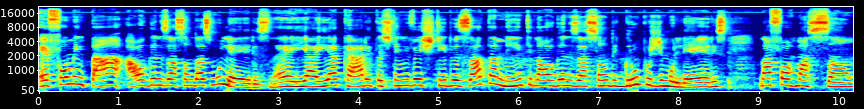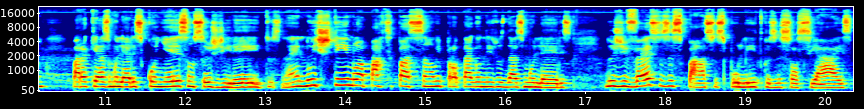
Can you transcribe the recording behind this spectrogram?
é fomentar a organização das mulheres, né? E aí a Caritas tem investido exatamente na organização de grupos de mulheres, na formação para que as mulheres conheçam seus direitos, né? No estímulo à participação e protagonismo das mulheres nos diversos espaços políticos e sociais,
